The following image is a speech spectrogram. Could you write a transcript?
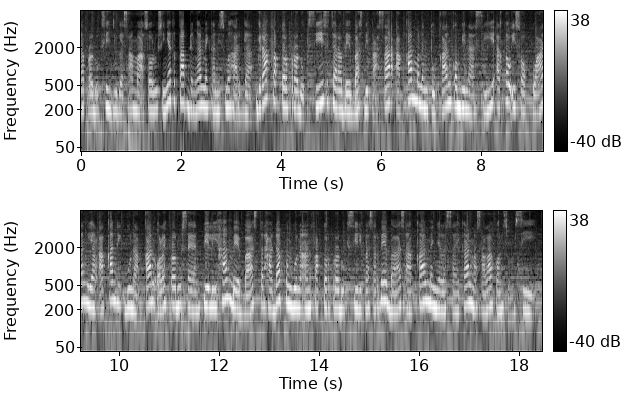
ya, produksi juga sama. Solusinya tetap dengan mekanisme harga. Gerak faktor produksi secara bebas di pasar akan menentukan kombinasi atau isokuan yang akan digunakan oleh produsen. Pilihan bebas terhadap penggunaan faktor produksi di pasar bebas akan menyelesaikan masalah konsumsi.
